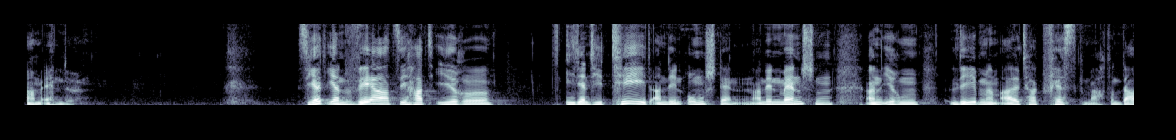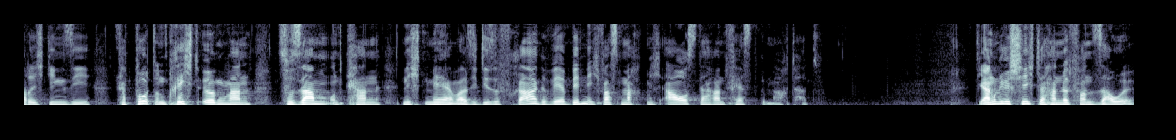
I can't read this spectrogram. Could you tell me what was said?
am Ende. Sie hat ihren Wert, sie hat ihre Identität an den Umständen, an den Menschen, an ihrem Leben im Alltag festgemacht. Und dadurch ging sie kaputt und bricht irgendwann zusammen und kann nicht mehr, weil sie diese Frage, wer bin ich, was macht mich aus, daran festgemacht hat. Die andere Geschichte handelt von Saul.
